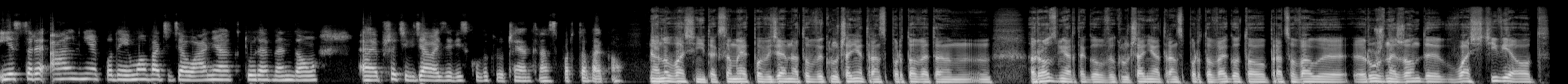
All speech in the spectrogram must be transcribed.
jest realnie podejmować działania, które będą e, przeciwdziałać zjawisku wykluczenia transportowego. A no właśnie, i tak samo jak powiedziałem na to wykluczenie transportowe, ten mm, rozmiar tego wykluczenia transportowego, to pracowały różne rządy właściwie od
